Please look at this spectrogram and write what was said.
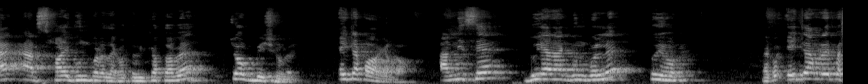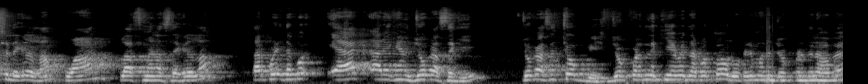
এক আর ছয় গুণ করে দেখো, তুমি কত হবে? চব্বিশ হবে। এইটা পাওয়া গেল। আর নিচে দুই আর এক গুণ করলে দুই হবে। দেখো, এইটা আমরা এই পাশে লিখে নিলাম ওয়ান প্লাস মাইনাস লিখে নিলাম। তারপরে দেখো, এক আর এখানে যোগ আছে কি? যোগ আছে চব্বিশ। যোগ করে দিলে কি হবে? দেখো তো রুটের মধ্যে যোগ করে দিলে হবে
